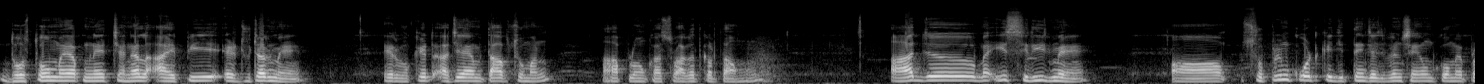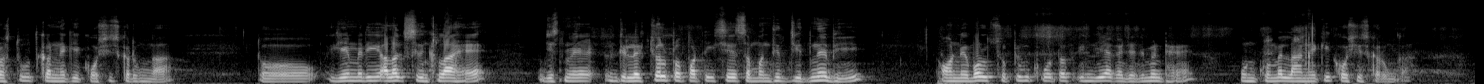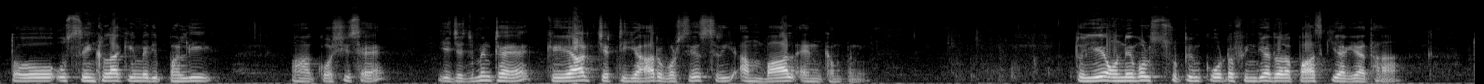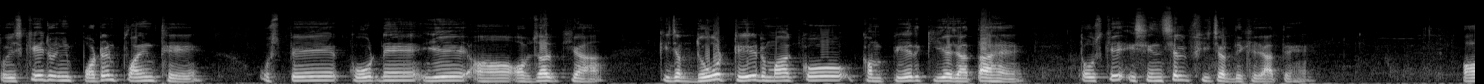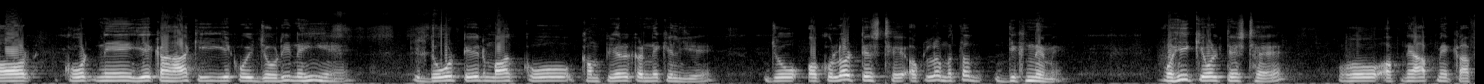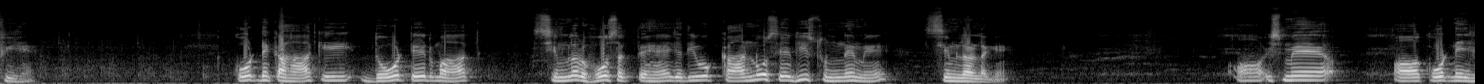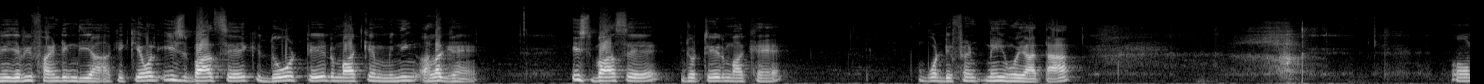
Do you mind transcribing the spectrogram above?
दोस्तों मैं अपने चैनल आईपी एडजुटर में एडवोकेट अजय अमिताभ सुमन आप लोगों का स्वागत करता हूँ। आज मैं इस सीरीज़ में आ, सुप्रीम कोर्ट के जितने जजमेंट्स हैं उनको मैं प्रस्तुत करने की कोशिश करूँगा। तो ये मेरी अलग श्रृंखला है जिसमें इंटेलेक्चुअल प्रॉपर्टी से संबंधित जितने भी honourable Supreme Court of India का जजमेंट है उनको मैं लाने की कोशिश करूँगा। तो उस श्रृंखला की मेरी पहली कोशिश है। ये जजमेंट है K R Chettiar versus Shri Ambal and company तो ये honourable Supreme Court of India द्वारा पास किया गया था। तो इसके जो इम्पोर्टेंट पॉइंट थे, उस पर कोर्ट ने ये ऑब्ज़र्व किया कि जब दो ट्रेडमार्क को कंपेयर किया जाता है तो उसके इसेंशियल फीचर देखे जाते हैं। और कोर्ट ने ये कहा कि ये कोई जोड़ी नहीं है कि दो ट्रेडमार्क को कंपेयर करने के लिए जो ऑकुलर टेस्ट है ऑकुलर मतलब दिखने में, वही केवल टेस्ट है, वो अपने आप में काफ़ी है। कोर्ट ने कहा कि दो ट्रेडमार्क सिमिलर हो सकते हैं यदि वो कानों से भी सुनने में सिमिलर लगें। और इसमें कोर्ट ने भी ये भी फाइंडिंग दिया कि केवल इस बात से कि दो ट्रेडमार्क के मीनिंग अलग हैं, इस बात से जो ट्रेडमार्क है, वो डिफरेंट नहीं हो जाता।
